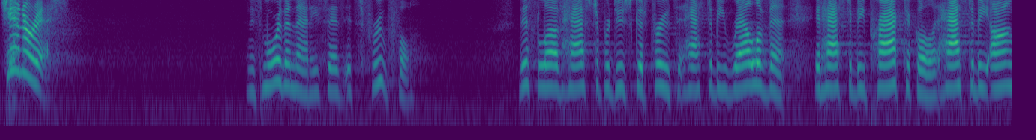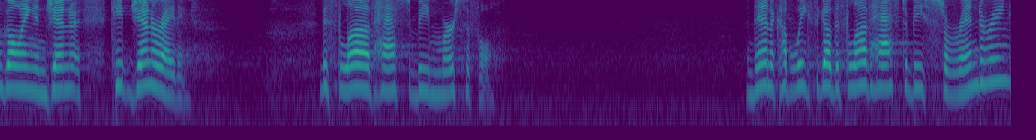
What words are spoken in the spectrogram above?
generous. And it's more than that. He says it's fruitful. This love has to produce good fruits. It has to be relevant. It has to be practical. It has to be ongoing and gener- keep generating. This love has to be merciful. And then a couple weeks ago, this love has to be surrendering.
